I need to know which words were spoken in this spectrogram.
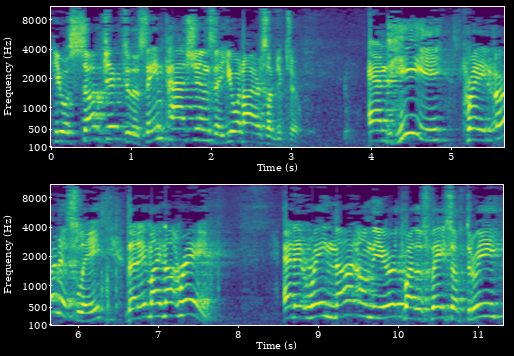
He was subject to the same passions that you and I are subject to. And he prayed earnestly that it might not rain. And it rained not on the earth by the space of three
